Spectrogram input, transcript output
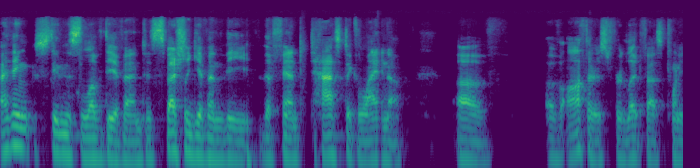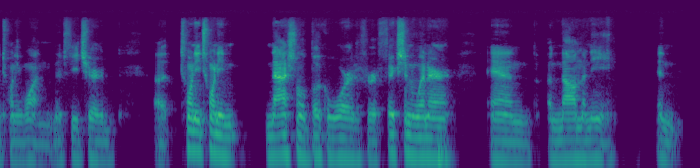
I think students loved the event, especially given the the fantastic lineup of of authors for LitFest 2021. It featured a 2020 National Book Award for a fiction winner and a nominee. And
